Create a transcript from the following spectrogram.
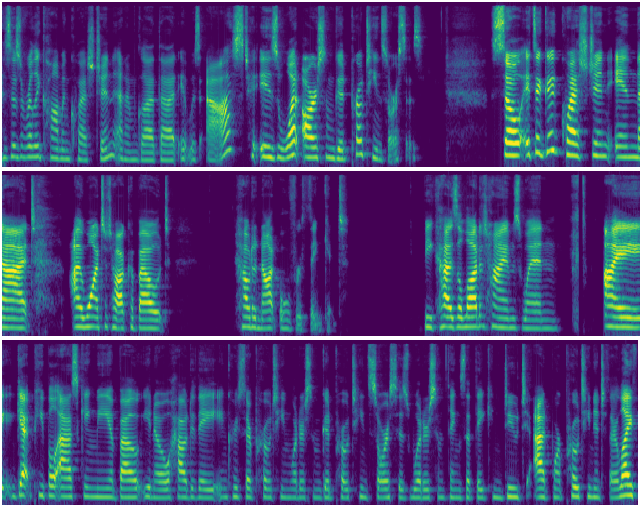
this is a really common question, and I'm glad that it was asked is what are some good protein sources? So it's a good question in that I want to talk about how to not overthink it. Because a lot of times when I get people asking me about, you know, how do they increase their protein? What are some good protein sources? What are some things that they can do to add more protein into their life?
